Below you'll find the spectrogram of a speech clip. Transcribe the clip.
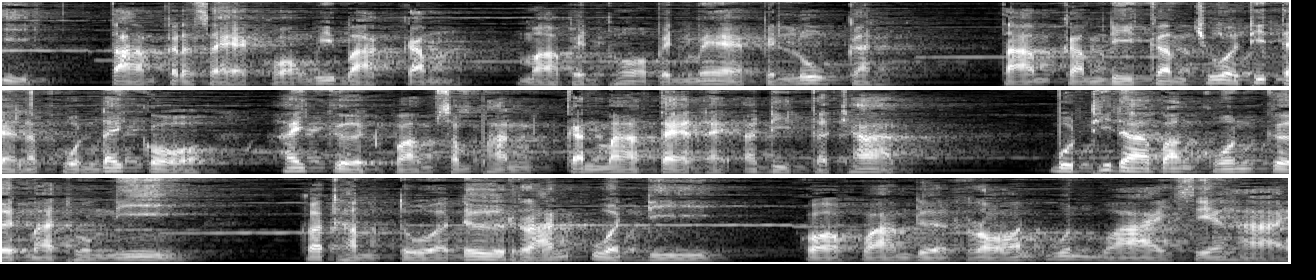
อีก ตามกระแสของวิบากกรรมมาเป็นพ่อเป็นแม่เป็นลูกกัน ตามกรรมดีกรรมชั่วที่แต่ละคนได้ก่อ ให้เกิดความสัมพันธ์กันมาแต่ในอดีตชาติ บุตรธิดาบางคนเกิดมาทวงหนี้ ก็ทำตัวดื้อรั้นอวดดี ก่อความเดือดร้อนวุ่นวายเสียหาย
